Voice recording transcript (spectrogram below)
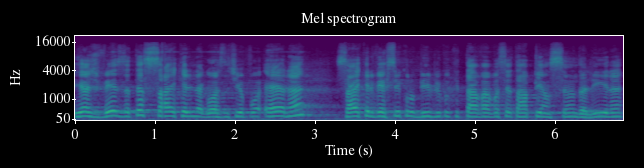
E às vezes até sai aquele negócio do tipo, é, né? Sai aquele versículo bíblico que tava, você estava pensando ali, né?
